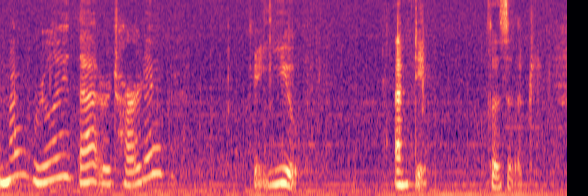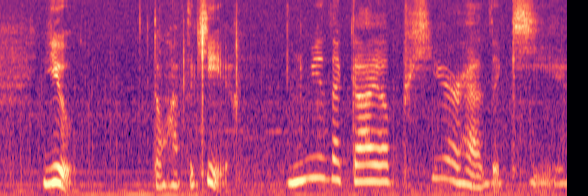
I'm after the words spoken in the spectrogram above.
Am I really that retarded? Okay, you. Empty. Close it empty. You don't have the key. Maybe that guy up here had the key.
